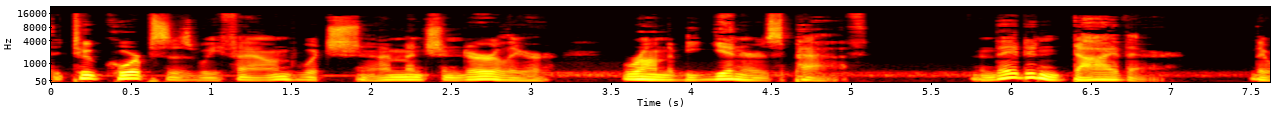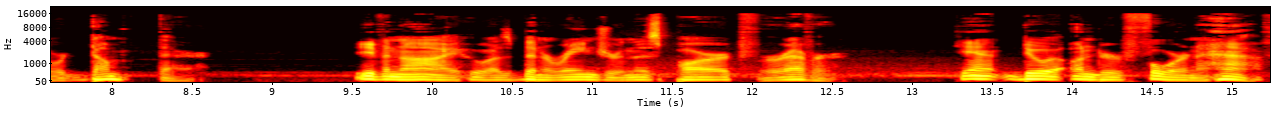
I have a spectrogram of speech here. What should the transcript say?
The two corpses we found, which I mentioned earlier, were on the beginner's path, and they didn't die there. They were dumped there. Even I, who has been a ranger in this park forever, Can't do it under four and a half,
